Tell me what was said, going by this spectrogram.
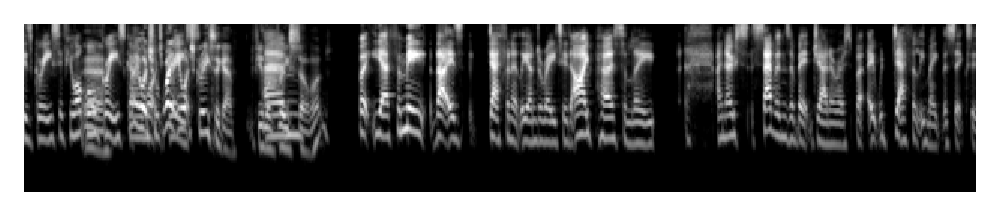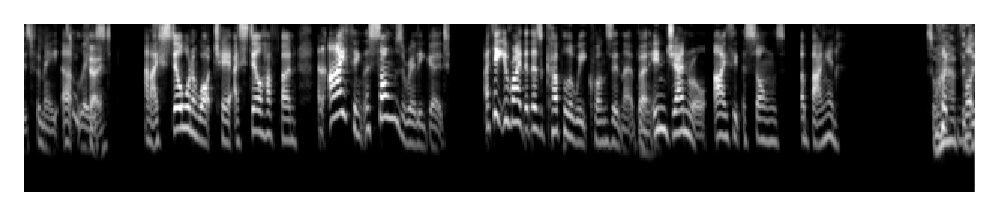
Is Grease. If you want more Yeah. Grease, go why and don't you watch, watch why don't you watch Grease again if you love Um, so much? But yeah, for me, that is definitely underrated. I personally, I know seven's a bit generous, but it would definitely make the sixes for me at Okay. least. And I still want to watch it. I still have fun. And I think the songs are really good. I think you're right that there's a couple of weak ones in there, but Mm. in general, I think the songs are banging. So I what- have the what do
